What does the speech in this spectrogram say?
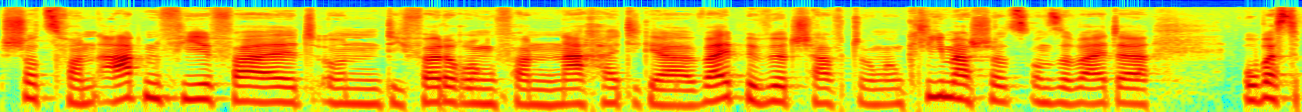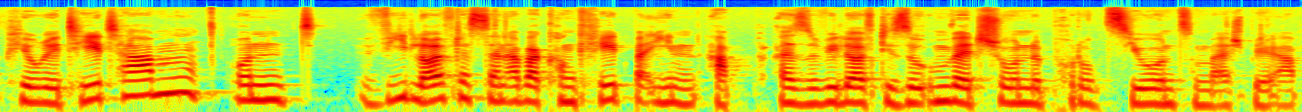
Schutz von Artenvielfalt und die Förderung von nachhaltiger Waldbewirtschaftung und Klimaschutz und so weiter oberste Priorität haben. Und wie läuft das dann aber konkret bei Ihnen ab? Also wie läuft diese umweltschonende Produktion zum Beispiel ab?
